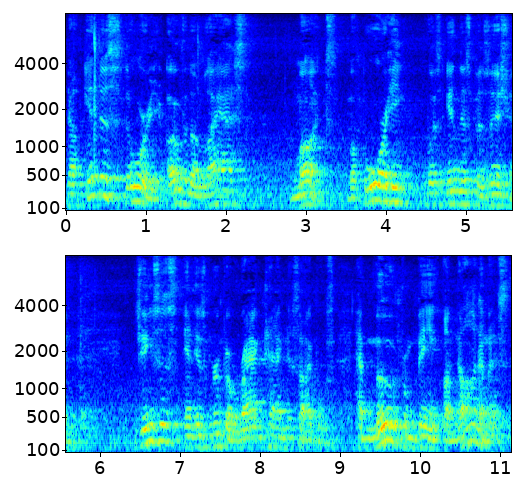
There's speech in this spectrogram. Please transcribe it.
Now, in this story, over the last months, before he was in this position, Jesus and his group of ragtag disciples have moved from being anonymous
